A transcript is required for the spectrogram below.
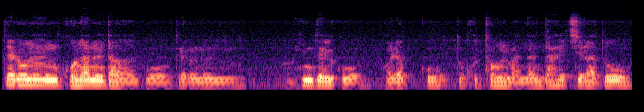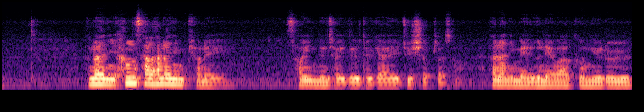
때로는 고난을 당하고 때로는 어, 힘들고 어렵고 또 고통을 만난다 할지라도 하나님 항상 하나님 편에 서 있는 저희들 되게 하여 주시옵소서. 하나님의 은혜와 긍휼을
